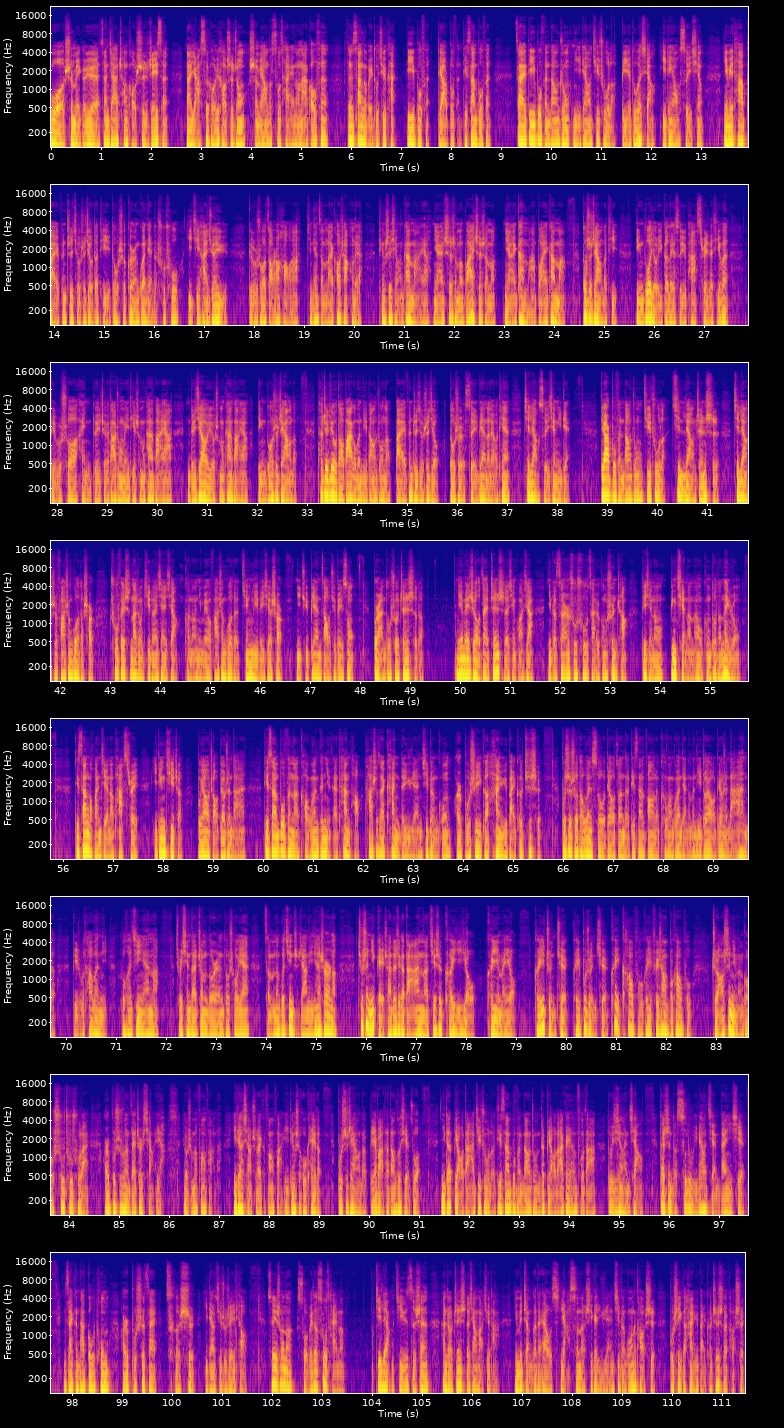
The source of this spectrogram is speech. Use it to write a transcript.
我是每个月参加常考试，Jason。那雅思口语考试中，什么样的素材能拿高分？分三个维度去看：第一部分、第二部分、第三部分。在第一部分当中，你一定要记住了，别多想，一定要随性，因为它百分之九十九的题都是个人观点的输出以及寒暄语。比如说早上好啊，今天怎么来考场的呀？平时喜欢干嘛呀？你爱吃什么？不爱吃什么？你爱干嘛？不爱干嘛？都是这样的题，顶多有一个类似于 Pass Three 的提问。比如说，哎，你对这个大众媒体什么看法呀？你对教育有什么看法呀？顶多是这样的。他这六到八个问题当中呢，百分之九十九都是随便的聊天，尽量随性一点。第二部分当中，记住了，尽量真实，尽量是发生过的事儿，除非是那种极端现象，可能你没有发生过的经历的一些事儿，你去编造去背诵，不然都说真实的。因为只有在真实的情况下，你的自然输出才会更顺畅，并且能，并且呢，能有更多的内容。第三个环节呢，Pass Three，一定记着不要找标准答案。第三部分呢，考官跟你在探讨，他是在看你的语言基本功，而不是一个汉语百科知识。不是说他问所有刁钻的第三方的客观观点的问题都要有标准答案的。比如他问你如何禁烟呢？就是现在这么多人都抽烟，怎么能够禁止这样的一件事儿呢？就是你给出来的这个答案呢，其实可以有，可以没有，可以准确，可以不准确，可以靠谱，可以非常不靠谱。主要是你能够输出出来，而不是说你在这儿想，哎呀，有什么方法呢？一定要想出来一个方法，一定是 OK 的，不是这样的。别把它当做写作，你的表达记住了。第三部分当中，你的表达可以很复杂，逻辑性很强，但是你的思路一定要简单一些。你在跟他沟通，而不是在测试，一定要记住这一条。所以说呢，所谓的素材呢，尽量基于自身，按照真实的想法去答，因为整个的 IELTS 雅思呢是一个语言基本功的考试，不是一个汉语百科知识的考试。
